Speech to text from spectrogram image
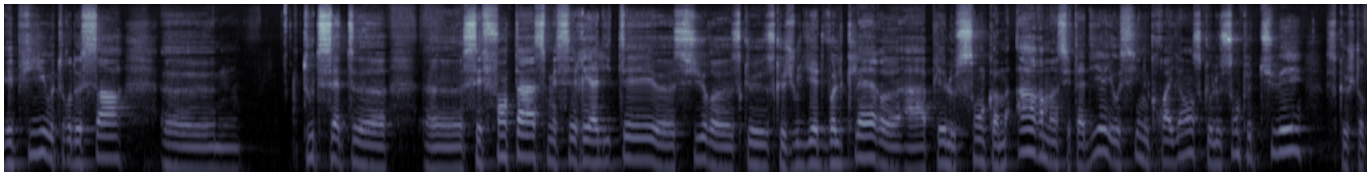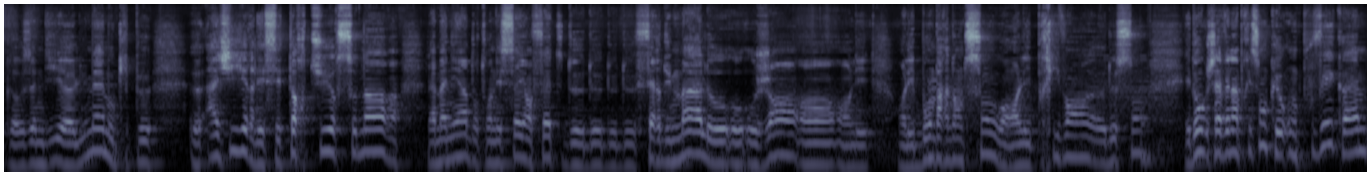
Et puis autour de ça, toutes cette, euh, euh, ces fantasmes et ces réalités euh, sur ce, que, ce que Juliette Volclair a appelé le son comme arme, c'est-à-dire il y a aussi une croyance que le son peut tuer, ce que Stockhausen dit lui-même, ou qui peut agir, les, ces tortures sonores, la manière dont on essaye en fait de, de, de faire du mal aux, gens en, en, les, en les bombardant de son ou en les privant de son. Et donc j'avais l'impression qu'on pouvait quand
